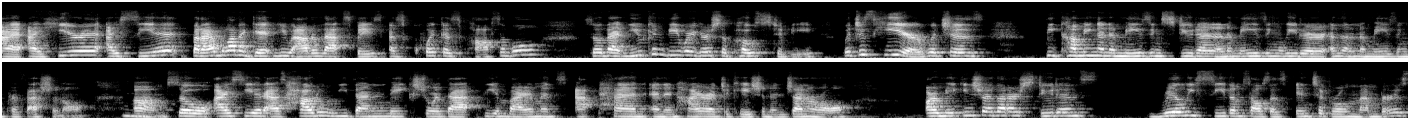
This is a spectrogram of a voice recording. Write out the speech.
i i hear it i see it but i want to get you out of that space as quick as possible so that you can be where you're supposed to be which is here which is becoming an amazing student, an amazing leader, and then an amazing professional. Mm-hmm. Um, so I see it as how do we then make sure that the environments at Penn and in higher education in general are making sure that our students really see themselves as integral members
